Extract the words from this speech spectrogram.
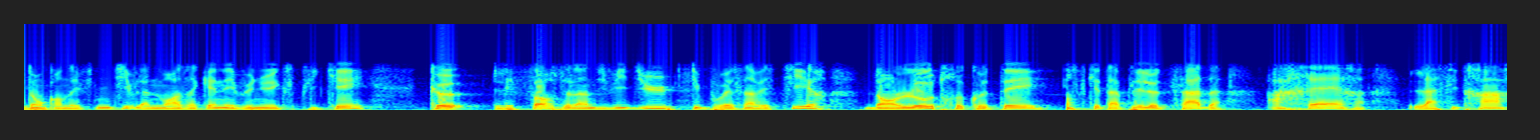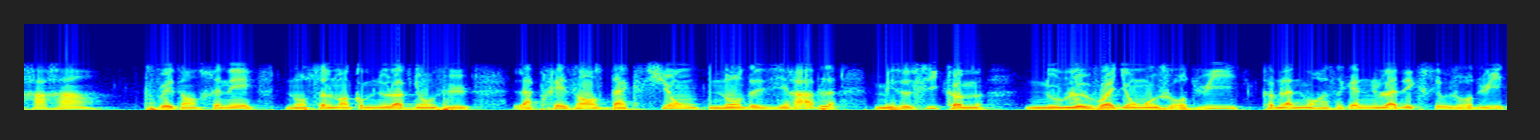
donc, en définitive, la Noirazaken est venue expliquer que les forces de l'individu qui pouvaient s'investir dans l'autre côté, dans ce qui est appelé le tzad acher, la citra achara, pouvait entraîner non seulement comme nous l'avions vu la présence d'actions non désirables, mais aussi comme nous le voyons aujourd'hui, comme l'Admorazaken nous l'a décrit aujourd'hui,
